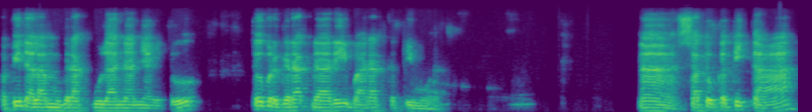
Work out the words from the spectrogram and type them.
Tapi dalam gerak bulanannya itu, itu bergerak dari barat ke timur. Nah, suatu ketika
